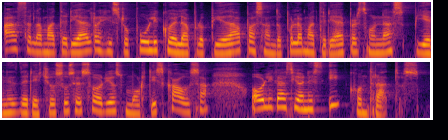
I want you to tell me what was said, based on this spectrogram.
hasta la materia del registro público de la propiedad, pasando por la materia de personas, bienes, derechos sucesorios, mortis causa, obligaciones y contratos.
